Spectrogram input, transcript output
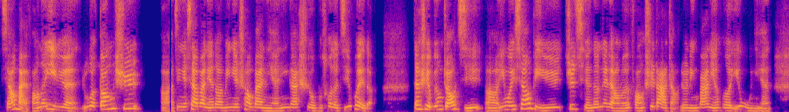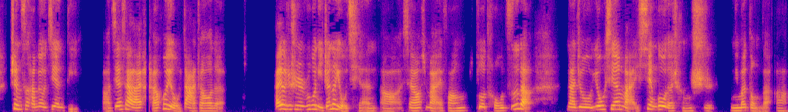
想买房的意愿，如果刚需啊，今年下半年到明年上半年应该是有不错的机会的，但是也不用着急啊，因为相比于之前的那两轮房市大涨，就是零八年和一五年，政策还没有见底啊，接下来还会有大招的。还有就是，如果你真的有钱啊，想要去买房做投资的，那就优先买限购的城市，你们懂的啊。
